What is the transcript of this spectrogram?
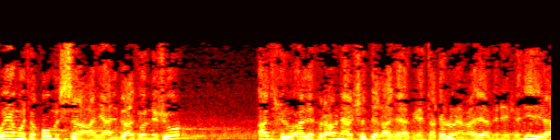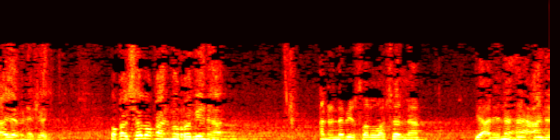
ويوم تقوم الساعة يعني البعث والنشور أدخلوا آل فرعون أشد العذاب. ينتقلون من عذاب شديد إلى عذاب أشد. وقد سبق أن مر بنا أن النبي صلى الله عليه وسلم يعني نهى عن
